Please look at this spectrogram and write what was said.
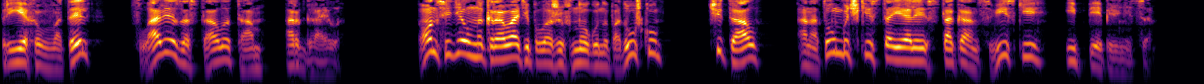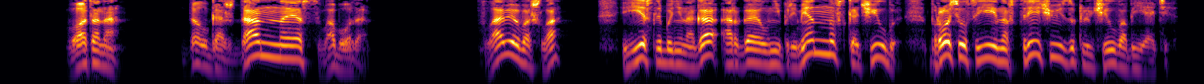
Приехав в отель, Флавия застала там Аргайла. Он сидел на кровати, положив ногу на подушку, читал, а на тумбочке стояли стакан с виски и пепельница. Вот она, Долгожданная свобода. Флавия вошла, и если бы не нога, Аргайл непременно вскочил бы, бросился ей навстречу и заключил в объятия.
